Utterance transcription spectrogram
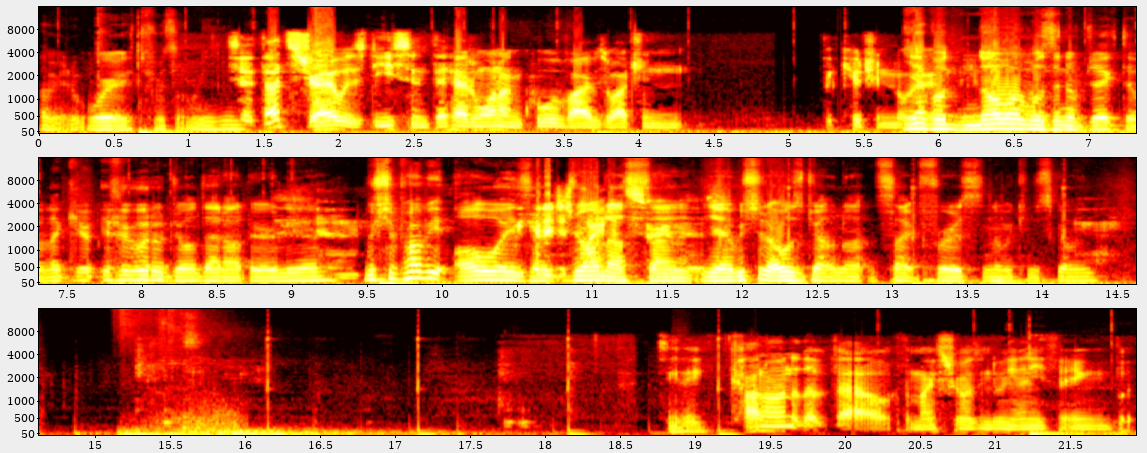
I mean, it worked for some reason. If that strat was decent, they had one on Cool Vibes watching the kitchen door. Yeah, but no one was an objective. Like, if we would have drawn that out earlier, Yeah. we should probably always like, drawn outside. Yeah, we should always drawn outside first, and then we can just go in. See, they caught on to the Valve. The Maestro wasn't doing anything, but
